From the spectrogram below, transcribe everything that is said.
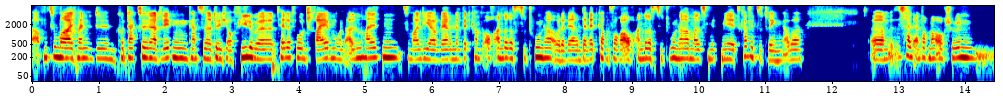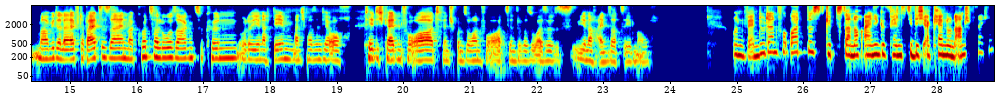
ab und zu mal, ich meine, den Kontakt zu den Athleten kannst du natürlich auch viel über Telefon schreiben und allem halten, zumal die ja während dem Wettkampf auch anderes zu tun haben oder während der Wettkampfwoche auch anderes zu tun haben, als mit mir jetzt Kaffee zu trinken. Aber ähm, es ist halt einfach mal auch schön, mal wieder live dabei zu sein, mal kurz Hallo sagen zu können oder je nachdem, manchmal sind ja auch Tätigkeiten vor Ort, wenn Sponsoren vor Ort sind oder so. Also das je nach Einsatz eben auch. Und wenn du dann vor Ort bist, gibt es da noch einige Fans, die dich erkennen und ansprechen?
